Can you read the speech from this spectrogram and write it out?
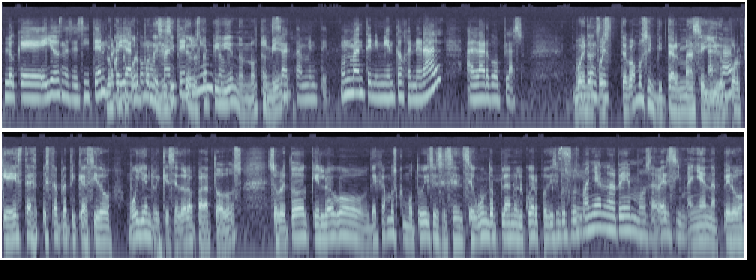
lo que ellos necesiten, lo pero que tu ya cuerpo como necesita te lo está pidiendo, ¿no? También. Exactamente, un mantenimiento general a largo plazo. Bueno, Entonces- pues te vamos a invitar más seguido Ajá. porque esta, esta plática ha sido muy enriquecedora para todos, sobre todo que luego dejamos, como tú dices, es en segundo plano el cuerpo, decimos, pues Sí. mañana vemos, a ver si mañana, pero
